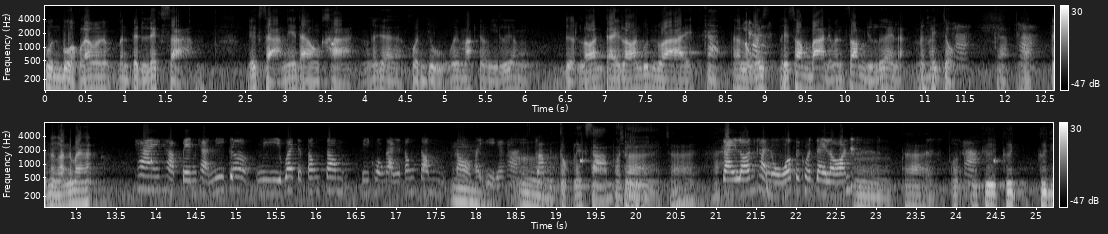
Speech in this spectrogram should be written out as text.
คุณบวกแล้วมันมันเป็นเลขสามเลขสามเนี่ยดาวอังคารมันก็จะคนอยู่ก็มักจะมีเรื่อง เดือดร้อนใจร้อนวุ่นวาย ครับ ถ้าลงค่ะในในซ่อมบ้านเนี่ยมันซ่อมอยู่เรื่อยแหละไม่ค่อยจบ ค่ะ ครับ ค่ะ เป็นอย่างนั้นได้ไหมฮะ ใช่ใช่ค่ะเป็นค่ะนี่ก็มีว่าจะต้องซ่อมมีโครงการจะต้องซ่อมต่อไปอีกอะค่ะอืมซ่อมตกเลขสามพอดีใช่ใช่นะใจร้อนค่ะหนูว่าเป็นคนใจร้อน อืมใช่เพราะค่ะคือคือคือจ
